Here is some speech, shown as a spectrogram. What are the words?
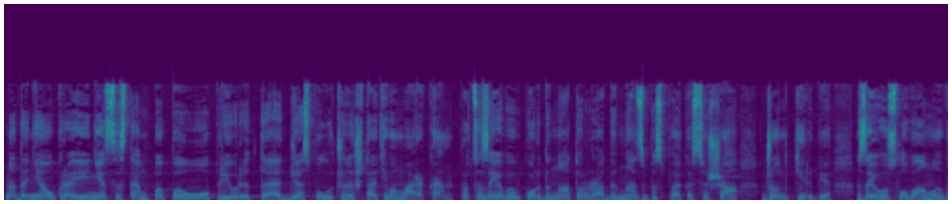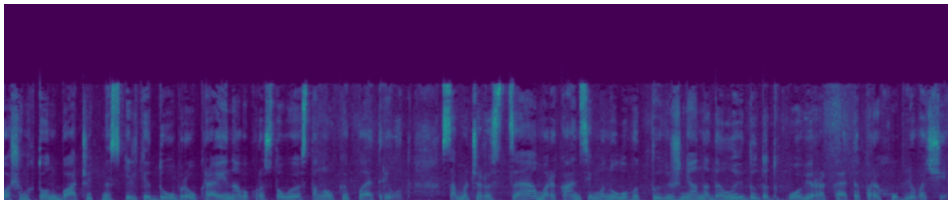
Надання Україні систем ППО пріоритет для Сполучених Штатів Америки. Про це заявив координатор Ради нацбезпеки США Джон Кірбі. За його словами, Вашингтон бачить наскільки добре Україна використовує установки Петріот. Саме через це американці минулого тижня надали додаткові ракети-перехоплювачі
